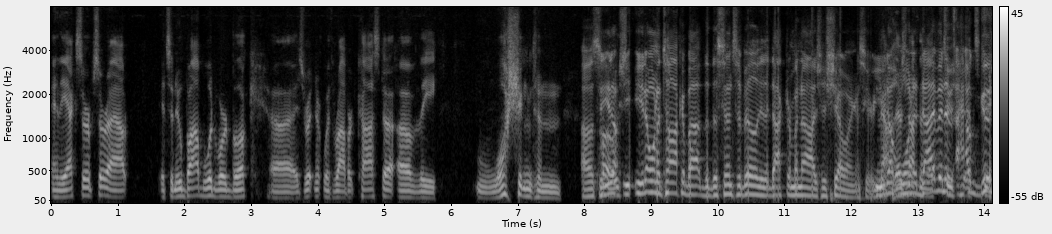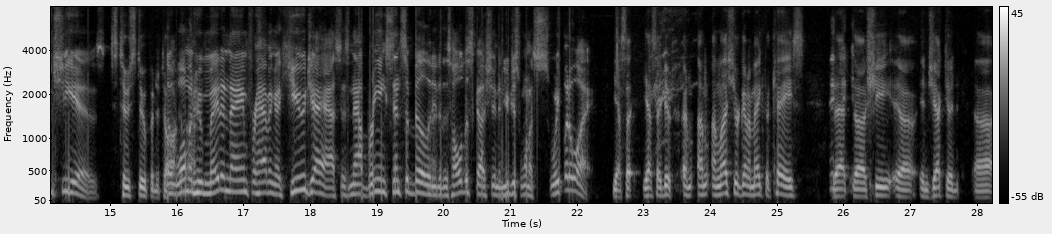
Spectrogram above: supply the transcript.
and the excerpts are out. It's a new Bob Woodward book. Uh, it's written with Robert Costa of the Washington Oh, so you don't, you- don't want to talk about the, the sensibility that Dr. Minaj is showing us here. You No, don't want to dive into too- how good too- she is. It's too stupid to talk. The woman about. who made a name for having a huge ass is now bringing sensibility to this whole discussion, and you just want to sweep it away. Yes, I, yes, I do. Un- unless you're going to make the case that uh, she uh, injected uh,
